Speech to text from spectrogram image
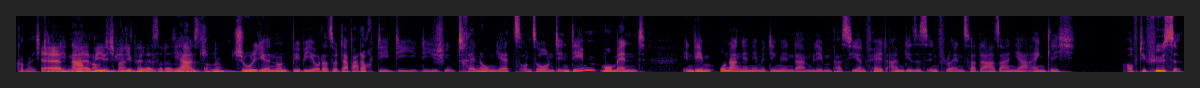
komm mal, ich kenne äh, die Namen äh, noch nicht Beauty Palace oder so. Ja, doch, ne? Julian und Bibi oder so, da war doch die, die, die Trennung jetzt und so. Und in dem Moment, in dem unangenehme Dinge in deinem Leben passieren, fällt einem dieses Influencer-Dasein ja eigentlich auf die Füße,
